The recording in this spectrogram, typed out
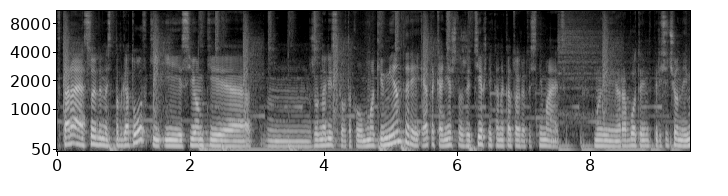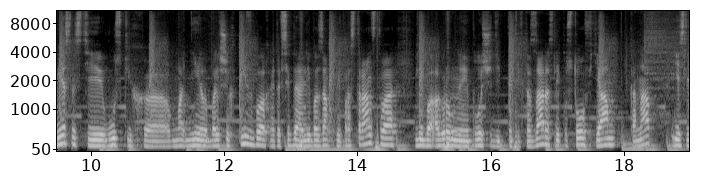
Вторая особенность подготовки и съемки м, журналистского такого мокюментари – это, конечно же, техника, на которой это снимается. Мы работаем в пересеченной местности, в узких, э, небольших избах. Это всегда либо замкнутые пространства, либо огромные площади каких-то зарослей, кустов, ям, канав. Если,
